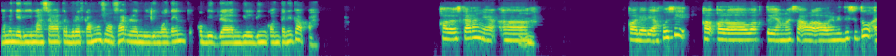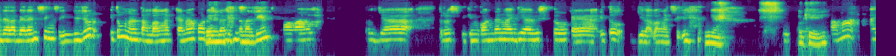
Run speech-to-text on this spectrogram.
yang menjadi masalah terberat kamu so far dalam building konten dalam building konten itu apa? Kalau sekarang ya, uh, hmm. kalau dari aku sih kalau waktu yang masa awal-awal merintis itu adalah balancing sih. Jujur itu menantang banget karena aku harus balancing balance sekolah, kerja, terus bikin konten lagi habis itu kayak itu gila banget sih. Yeah. Oke. Okay. Sama, I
